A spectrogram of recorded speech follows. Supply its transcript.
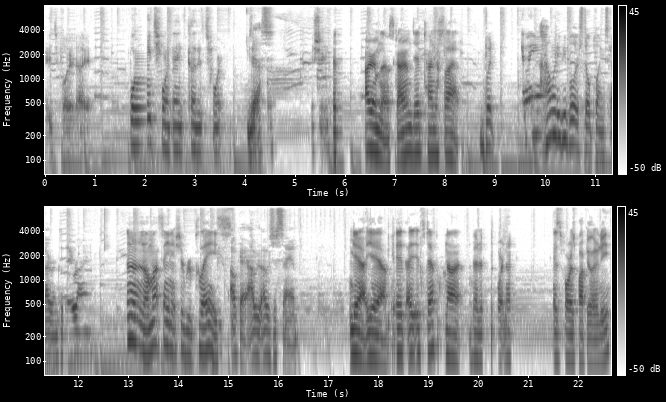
it's Fortnite. Or it's Fortnite because it's Fortnite. Yes, For sure. Skyrim though, Skyrim did kind of slap. but Can I, uh, how many people are still playing Skyrim today, Ryan? No, no, no, no, I'm not saying it should replace. Okay, I was I was just saying. Yeah, yeah, it it's definitely not better than Fortnite as far as popularity.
